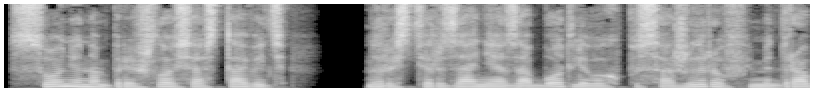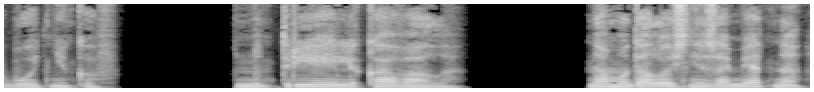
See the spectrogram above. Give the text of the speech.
Соню нам пришлось оставить на растерзание заботливых пассажиров и медработников. Внутри я ликовала. Нам удалось незаметно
